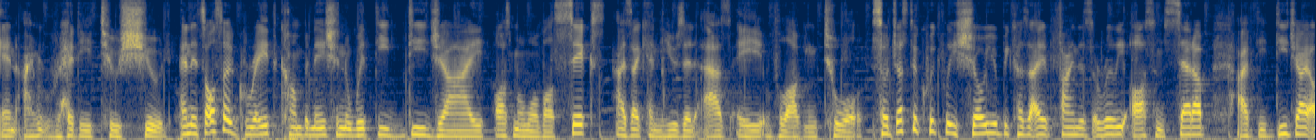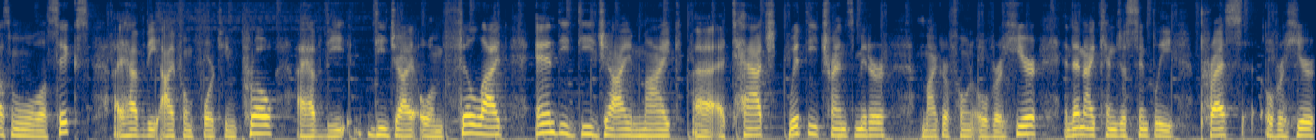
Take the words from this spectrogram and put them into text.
and I'm ready to shoot. And it's also a great combination with the DJI Osmo Mobile 6 as I can use it as a vlogging tool. So just to quickly show you because I find this a really awesome setup, I have the DJI Osmo Mobile 6, I have the iPhone 14 Pro, I have the DJI OM Fill Light and the DJI mic uh, attached with the transmitter microphone over here and then I can just simply press over here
